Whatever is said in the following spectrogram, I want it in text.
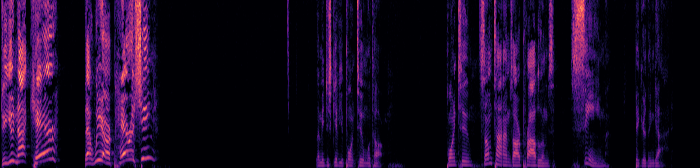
do you not care that we are perishing? Let me just give you point two and we'll talk. Point two sometimes our problems seem bigger than God,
